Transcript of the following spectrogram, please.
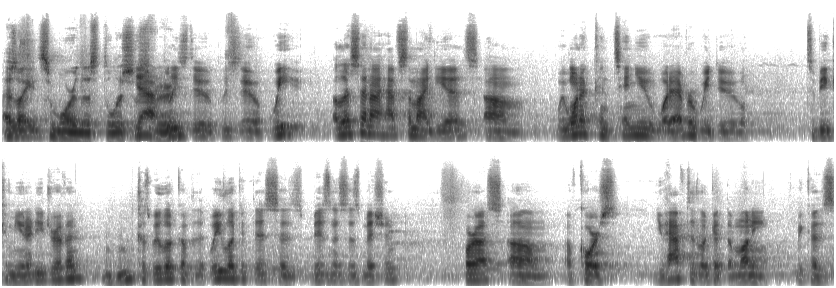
as I eat some more of this delicious yeah, food? please do. Please do. We, Alyssa and I have some ideas. Um, we want to continue whatever we do to be community driven because we look of the, we look at this as business's mission for us. Um, of course, you have to look at the money because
